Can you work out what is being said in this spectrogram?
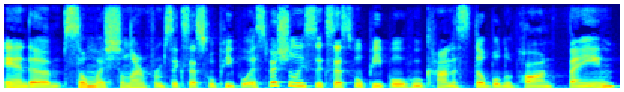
and um, so much to learn from successful people, especially successful people who kind of stumbled upon fame.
